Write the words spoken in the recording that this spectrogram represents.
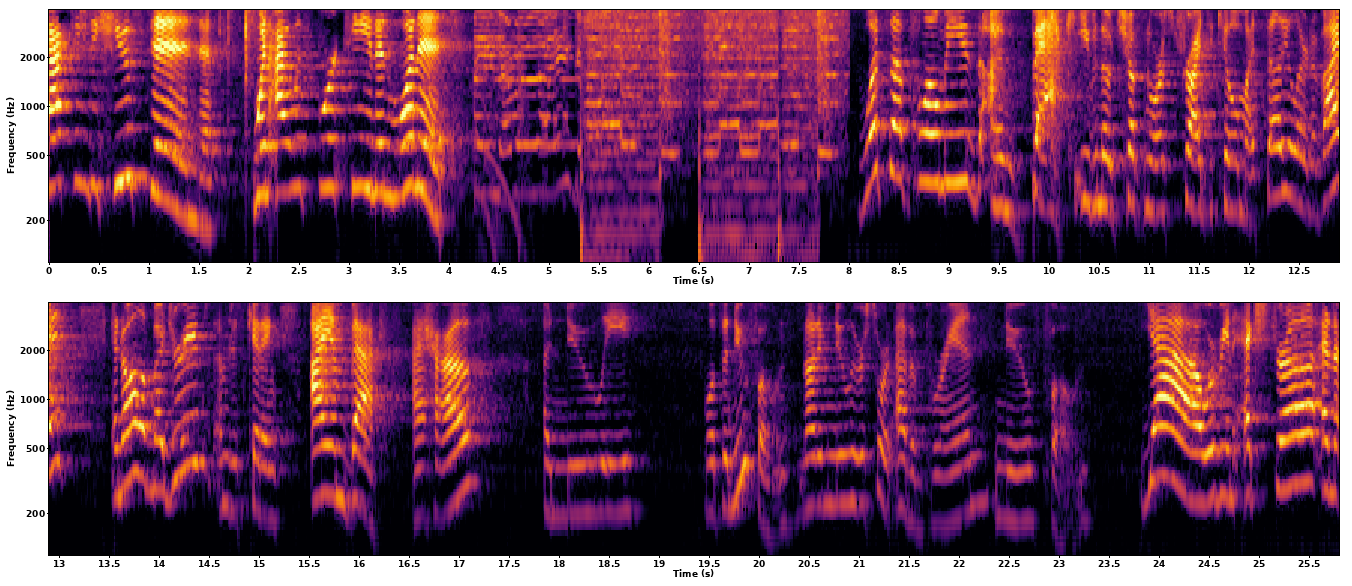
reacting to Houston when I was 14 and won it. What's up, Flomies? I'm back, even though Chuck Norris tried to kill my cellular device and all of my dreams. I'm just kidding. I am back. I have a newly, well, it's a new phone, not even newly restored. I have a brand new phone. Yeah, we're being extra and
